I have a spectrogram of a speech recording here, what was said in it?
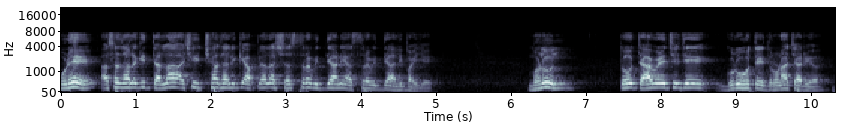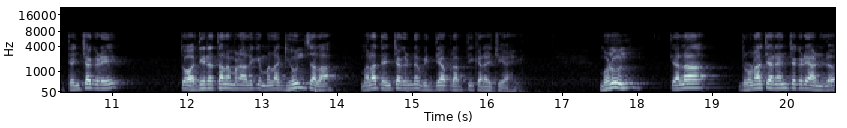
पुढे असं झालं की त्याला अशी इच्छा झाली की आपल्याला शस्त्रविद्या आणि अस्त्रविद्या आली पाहिजे. म्हणून तो त्यावेळेचे जे गुरु होते द्रोणाचार्य त्यांच्याकडे तो अधिरथाला म्हणाले की मला घेऊन चला मला त्यांच्याकडनं विद्याप्राप्ती करायची आहे. म्हणून त्याला द्रोणाचार्यांच्याकडे आणलं.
